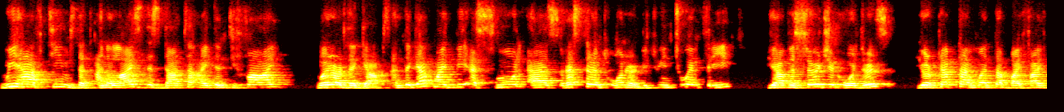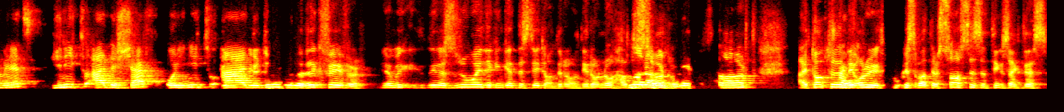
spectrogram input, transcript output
We have teams that analyze this data, identify where are the gaps. And the gap might be as small as restaurant owner between two and three. You have a surge in orders. Your prep time went up by five minutes. You need to add a chef or you need to add You're doing them a big favor. You know, we, there's no way they can get this data on their own. They don't know how to No, no, start no. or where to start. I talked to them. They only focus about their sauces and things like this.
